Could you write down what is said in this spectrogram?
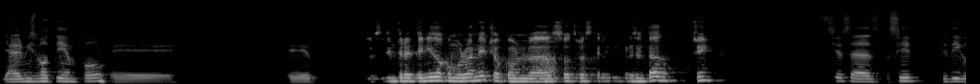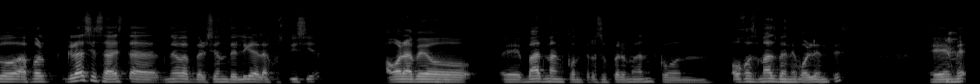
y al mismo tiempo eh, eh, pues, entretenido como lo han hecho con las otras que han presentado, sí. Sí, o sea, sí te digo, gracias a esta nueva versión de Liga de la Justicia, ahora veo eh, Batman contra Superman con ojos más benevolentes. Eh,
